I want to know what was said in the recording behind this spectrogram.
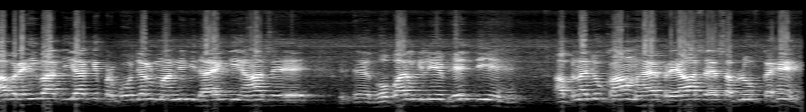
अब रही बात यह कि प्रपोजल माननीय विधायक जी यहाँ से भोपाल के लिए भेज दिए हैं। अपना जो काम है प्रयास है सब लोग कहें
